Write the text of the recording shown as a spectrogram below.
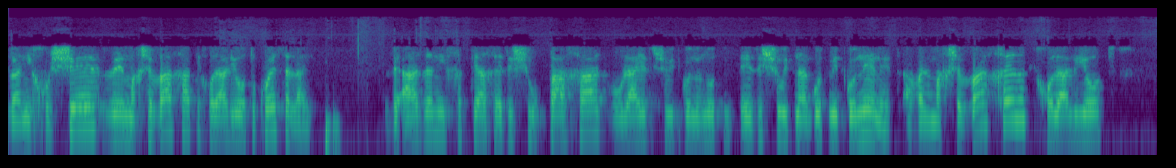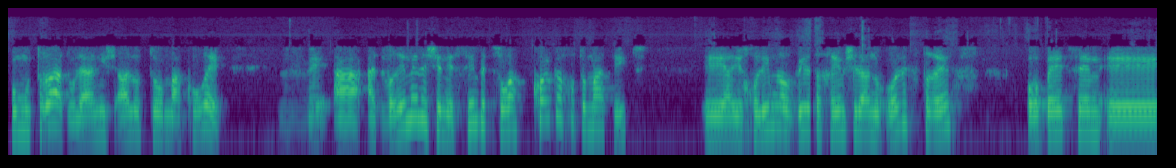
ואני חושב, מחשבה אחת יכולה להיות, הוא כועס עליי. ואז אני אפתח איזשהו פחד ואולי איזושהי התגוננות, איזושהי התנהגות מתגוננת. אבל מחשבה אחרת יכולה להיות, הוא מוטרד, אולי אני אשאל אותו מה קורה. והדברים האלה שנעשים בצורה כל כך אוטומטית, אה, יכולים להוביל את החיים שלנו או לסטרס, או בעצם אה,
